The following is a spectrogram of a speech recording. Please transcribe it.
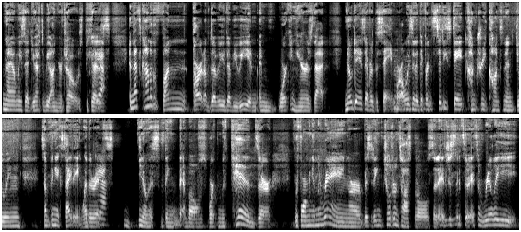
Naomi said, you have to be on your toes because, yeah. and that's kind of the fun part of WWE and, and working here is that no day is ever the same. Mm-hmm. We're always in a different city, state, country, continent doing something exciting, whether it's, yeah. you know, something that involves working with kids or performing in the ring or visiting children's hospitals. It's just, it's a, it's a really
